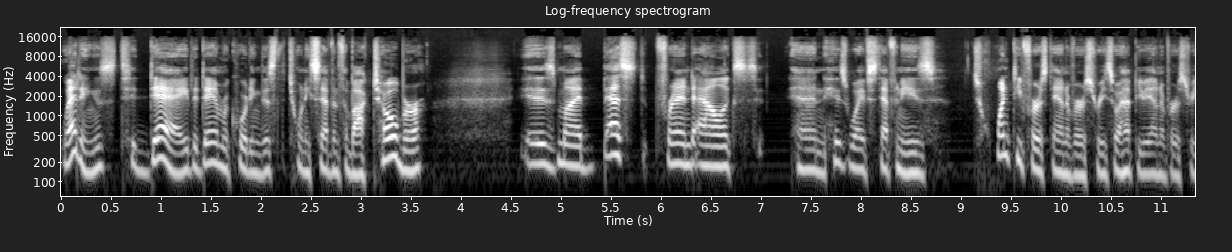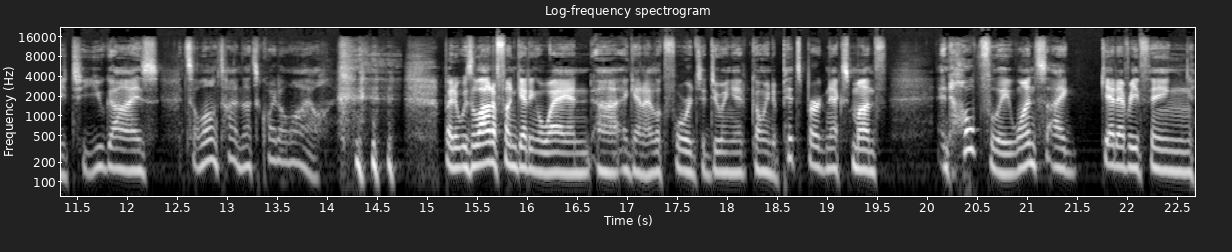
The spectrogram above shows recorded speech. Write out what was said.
weddings, today, the day I'm recording this, the 27th of October, is my best friend Alex and his wife Stephanie's 21st anniversary. So happy anniversary to you guys. It's a long time. That's quite a while. but it was a lot of fun getting away. And uh, again, I look forward to doing it, going to Pittsburgh next month. And hopefully, once I get everything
